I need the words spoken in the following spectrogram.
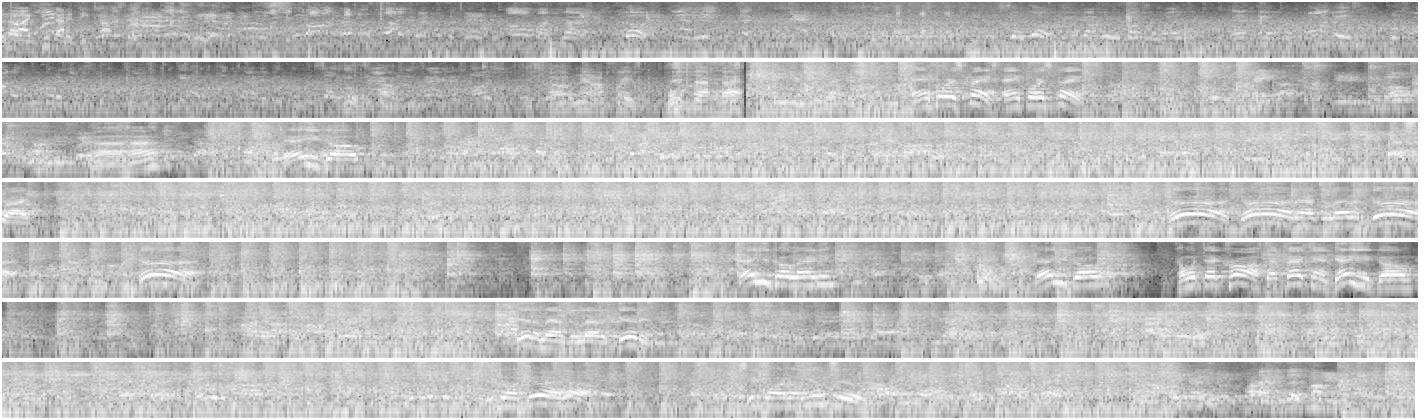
I know I do got a detox though. Oh my God. No. so no, we got her with boxing, right? And, and before this, before this, we were doing the Damn, he keep tagging me. So he's Ooh, tagging, oh. he's tagging, and all she It's cold now. I'm freezing. Aim for his face. Aim for his face. Uh huh. There you go. That's right. Good, good, Angeletta, good. Good. There you go, lady. There you go. Come with that cross, that backhand. There you go. Get him, Angeletta, get him. You're doing good, huh? Going on YouTube. What are you good? Come on.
